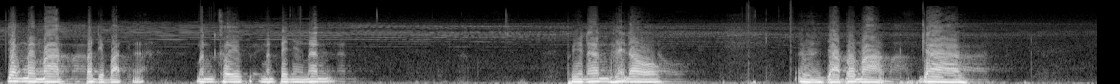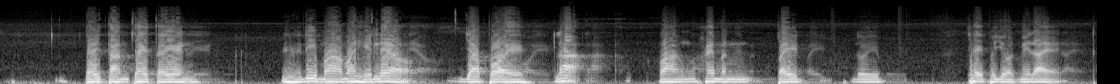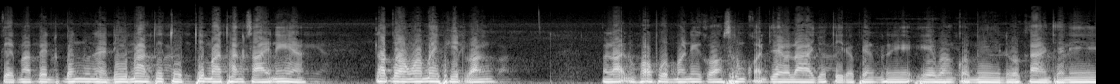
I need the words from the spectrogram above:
ยังไม่มาปฏิบัตินะมันเคยมันเป็นอย่างนั้น เพราะฉะนั้นให้เราอย่าประมาทอย่าไปตามใจตัวเอง ดีมามาเห็นแล้ว อย่าปล่อยละวางให้มันไปโดยใช้ประโยชน์ไม่ได้ เกิดมาเป็นบรรลุดีมากที่สุดที่มาทางสายนี่รับรองว่าไม่ผิดหวังเวลาหลวงพ่อพูดมานี่ก็สมควรเจรลายุติแต่เพียงตรงนี้ เอวังก็มีโลกาชนี้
